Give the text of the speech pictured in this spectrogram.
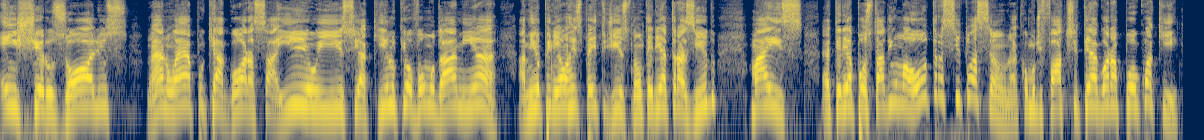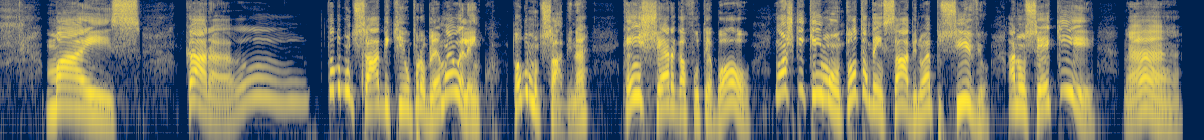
encher os olhos, né? Não é porque agora saiu e isso e aquilo que eu vou mudar a minha, a minha opinião a respeito disso. Não teria trazido, mas é, teria apostado em uma outra situação, né? Como de fato se tem agora há pouco aqui. Mas, cara, uh, todo mundo sabe que o problema é o elenco. Todo mundo sabe, né? Quem enxerga futebol, eu acho que quem montou também sabe, não é possível. A não ser que, né,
